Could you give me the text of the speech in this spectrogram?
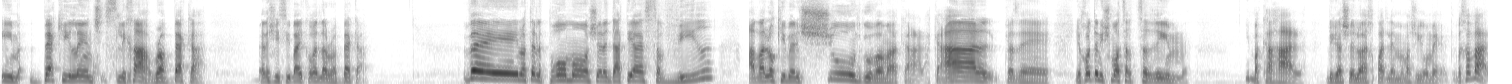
עם בקי לינץ', סליחה, רבקה. באיזושהי סיבה היא קוראת לה רבקה. והיא נותנת פרומו שלדעתי היה סביר אבל לא קיבל שום תגובה מהקהל. הקהל כזה... יכולתם לשמוע צרצרים עם הקהל, בגלל שלא היה אכפת להם ממה שהיא אומרת, וחבל.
